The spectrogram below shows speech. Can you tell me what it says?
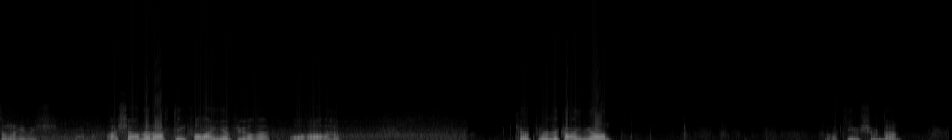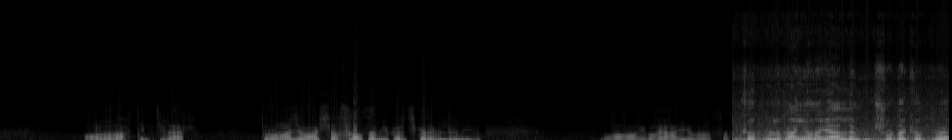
burası mıymış? Aşağıda rafting falan yapıyorlar. Oha. Köprülü kanyon. Bakayım şuradan. Orada raftingçiler. Drone acaba aşağı salsam yukarı çıkarabilir miyim? Vay bayağı iyi burası. Köprülü kanyona geldim. Şurada köprü.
